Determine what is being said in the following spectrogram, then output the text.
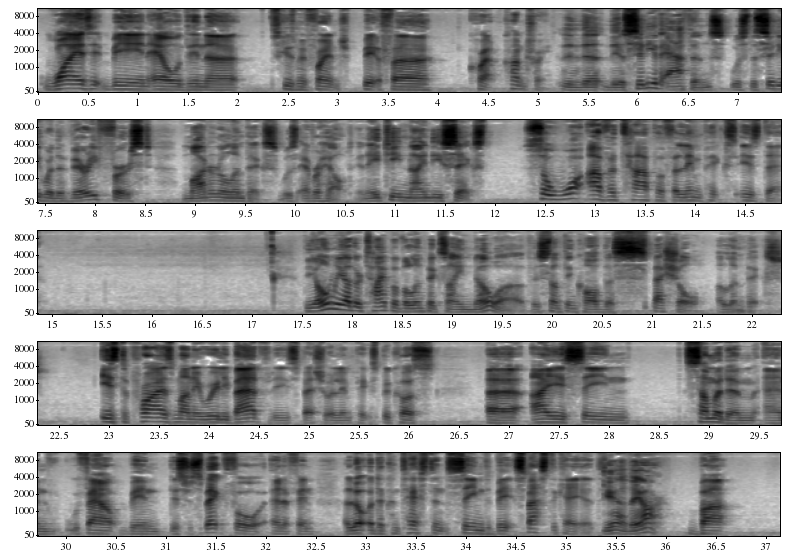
Why is it being held in a, excuse me French, bit of a crap country? The, the, the city of Athens was the city where the very first modern Olympics was ever held in 1896. So what other type of Olympics is there? The only other type of Olympics I know of is something called the Special Olympics. Is the prize money really bad for these Special Olympics? Because uh, I seen some of them, and without being disrespectful or anything, a lot of the contestants seemed a bit spasticated. Yeah, they are. But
